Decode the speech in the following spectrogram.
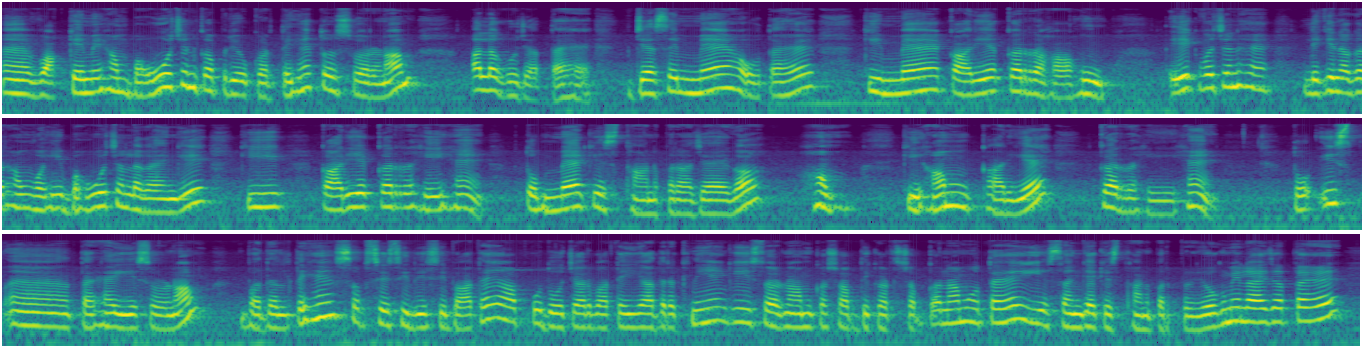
वाक्य में हम बहुवचन का प्रयोग करते हैं तो स्वरनाम अलग हो जाता है। जैसे मैं होता है कि मैं कार्य कर रहा हूँ, एक वचन है, लेकिन अगर हम वहीं बहुवचन लगाएँगे कि कार्य कर रहे हैं तो मैं के स्थान पर आ जाएगा हम, कि हम कार्य कर रहे हैं। तो इस तरह ये सर्वनाम बदलते हैं। सबसे सीधी सी बात है, आपको दो चार बातें याद रखनी है कि सर्वनाम का शाब्दिक अर्थ शब्द का नाम होता है। ये संज्ञा के स्थान पर प्रयोग में लाया जाता है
